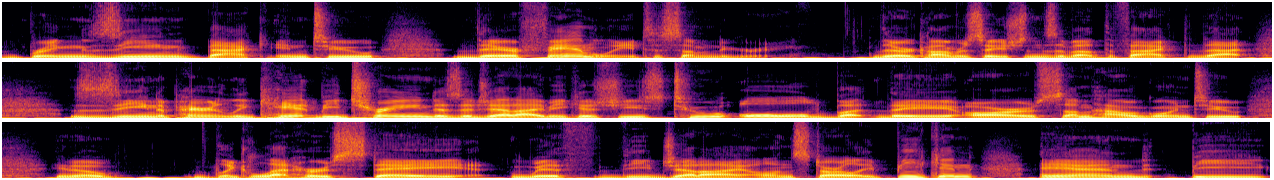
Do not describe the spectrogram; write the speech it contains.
bring Zeen back into their family to some degree. There are conversations about the fact that Zeen apparently can't be trained as a Jedi because she's too old, but they are somehow going to, you know, like let her stay with the Jedi on Starlight Beacon and be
